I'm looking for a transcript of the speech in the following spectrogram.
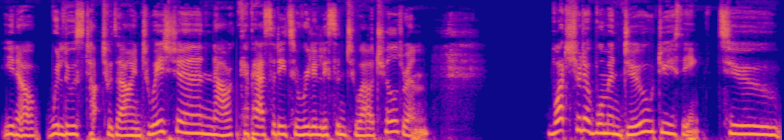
you know, we lose touch with our intuition, our capacity to really listen to our children. What should a woman do, do you think, to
